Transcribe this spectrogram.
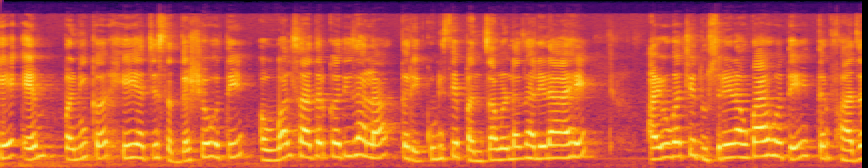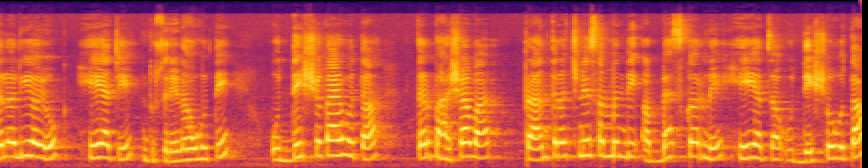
के एम पणीकर हे याचे सदस्य होते. अहवाल सादर कधी झाला? तर एकोणीसशे पंचावन्नला झालेला आहे. आयोगाचे दुसरे नाव काय होते? तर फाजल अली आयोग हे याचे दुसरे नाव होते. उद्देश काय होता? तर भाषावार प्रांतरचनेसंबंधी अभ्यास करणे हे याचा उद्देश होता.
